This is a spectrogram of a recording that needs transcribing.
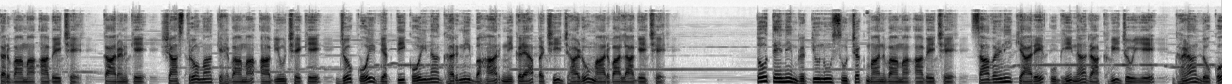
કરવામાં આવે છે. કારણ કે શાસ્ત્રોમાં કહેવામાં આવ્યું છે કે જો કોઈ વ્યક્તિ કોઈના ઘરની બહાર નીકળ્યા પછી ઝાડુ મારવા લાગે છે, તો તેને મૃત્યુનું સૂચક માનવામાં આવે છે. સાવરણી ક્યારે ઊભી ન રાખવી જોઈએ? ઘણા લોકો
